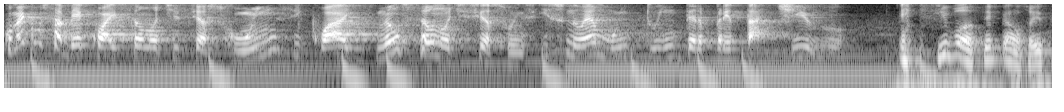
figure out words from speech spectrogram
como é que eu vou saber quais são notícias ruins e quais não são notícias ruins? Isso não é muito interpretativo? se você pensou isso,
